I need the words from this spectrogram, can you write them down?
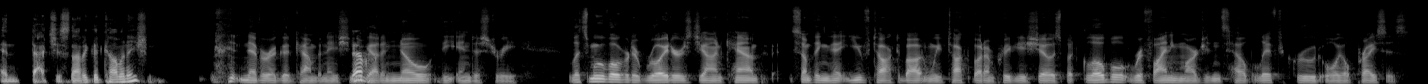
and that's just not a good combination. Never a good combination. Never. You got to know the industry Let's move over to Reuters, John Kemp, something that you've talked about and we've talked about on previous shows, but global refining margins help lift crude oil prices.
